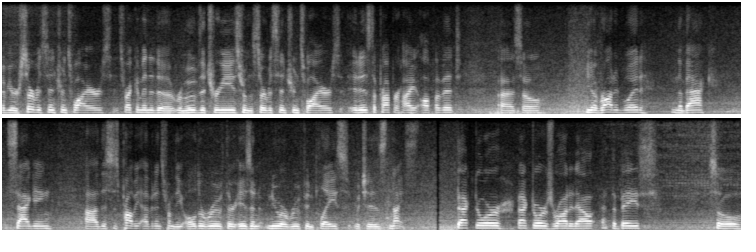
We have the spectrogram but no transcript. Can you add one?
Have your service entrance wires. It's recommended to remove the trees from the service entrance wires. It is the proper height off of it, uh, so you have rotted wood in the back, sagging. Uh, this is probably evidence from the older roof. There is a newer roof in place, which is nice. Back door, back door is rotted out at the base. So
